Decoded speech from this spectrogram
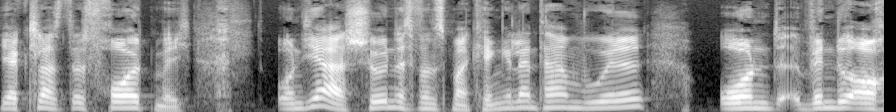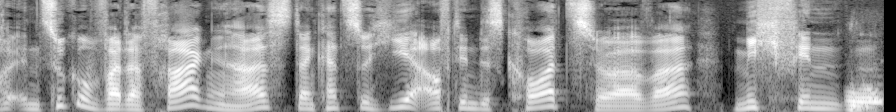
Ja, klasse, das freut mich. Und ja, schön, dass wir uns mal kennengelernt haben, Will. Und wenn du auch in Zukunft weiter Fragen hast, dann kannst du hier auf dem Discord-Server mich finden.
